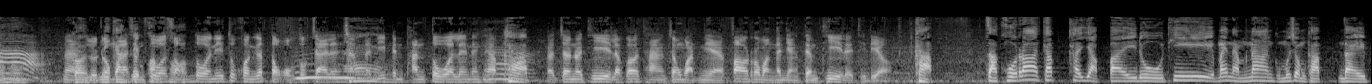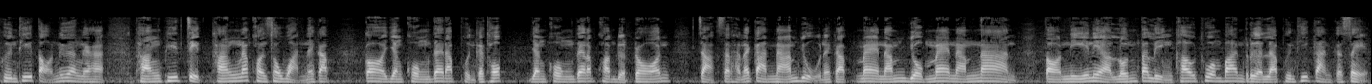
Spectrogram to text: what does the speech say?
นะฮะนะก็หลุดอมีอกการมาเตรีสัยมกความตัวพสร้อองม ตัวนี้ทุกคนก็ตกอกตกใจเลยนะคใช่รับแต่นี่เป็นพันตัวเลยนะครับครับ แล้วเจ้าหน้าที่แล้วก็ทางจังหวัดเนี่ยเฝ้าระวังกันอย่างเต็มที่เลยทีเดียว ครับ จากโคราชครับขยับไปดูที่แม่น้ำน่านคุณผู้ชมครับ ในพื้นที่ต่อเนื่องนะฮะทั้งพิจิตรทั้งนครสวรรค์นะครับ ก็ยังคงได้รับผลกระทบ ยังคงได้รับความเดือดร้อน จากสถานการณ์น้ำอยู่นะครับ แม่น้ำยมแม่น้ำน่าน ตอนนี้เนี่ยล้นตลิ่งเข้าท่วมบ้านเรือนและพื้นที่การเกษตร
